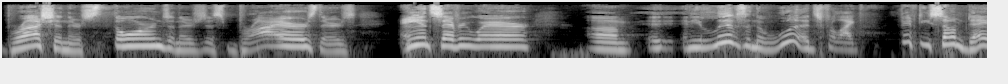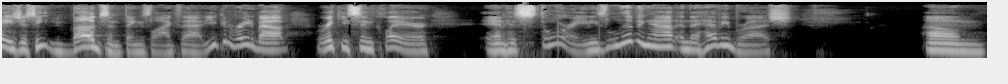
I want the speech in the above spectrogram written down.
brush and there's thorns and there's just briars. There's ants everywhere. Um, and he lives in the woods for like 50 some days just eating bugs and things like that. You can read about Ricky Sinclair and his story and he's living out in the heavy brush. Um,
